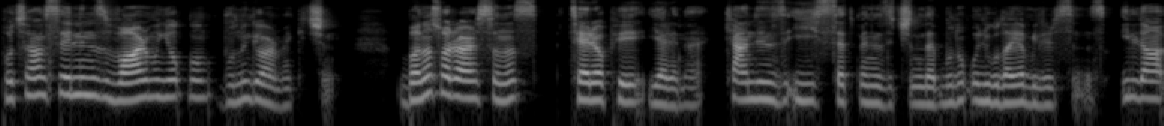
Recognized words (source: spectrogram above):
potansiyeliniz var mı yok mu bunu görmek için. Bana sorarsanız terapi yerine kendinizi iyi hissetmeniz için de bunu uygulayabilirsiniz. İlla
